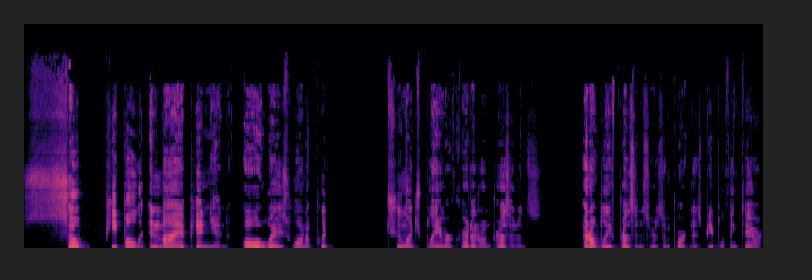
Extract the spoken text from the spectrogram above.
So people, in my opinion, always want to put too much blame or credit on presidents. I don't believe presidents are as important as people think they are.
